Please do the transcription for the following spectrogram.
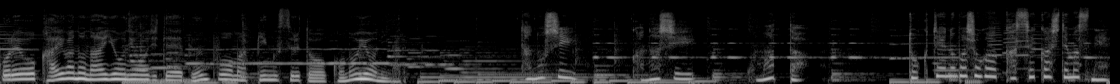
これを会話の内容に応じて分布をマッピングするとこのようになる。楽しい悲しい困った。特定の場所が活性化してますね。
